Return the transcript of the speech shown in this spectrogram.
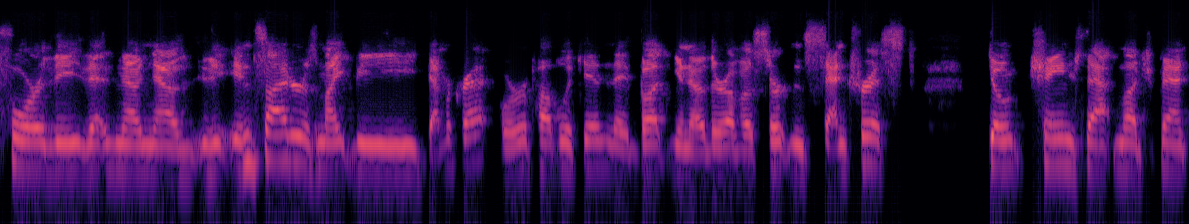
For the, the now now the insiders might be Democrat or Republican, they, but you know they're of a certain centrist. Don't change that much bent.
